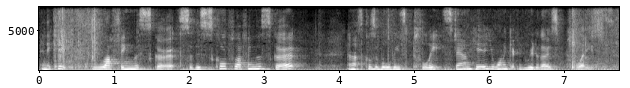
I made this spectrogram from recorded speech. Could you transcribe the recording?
And you keep fluffing the skirt. So this is called fluffing the skirt and that's because of all these pleats down here. You want to get rid of those pleats.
